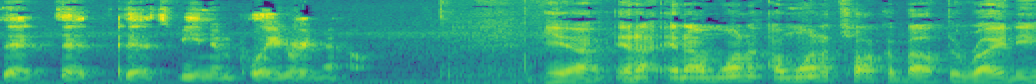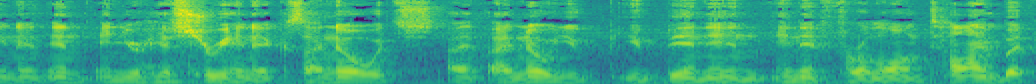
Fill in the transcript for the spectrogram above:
that that that's being employed right now. Yeah, and I and I want I want to talk about the writing and, and, and your history in it because I know it's I, I know you you've been in in it for a long time, but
